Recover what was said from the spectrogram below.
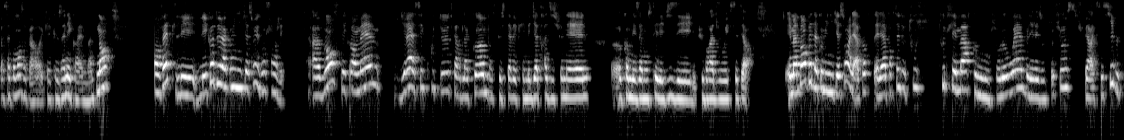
bah, ça commence à faire quelques années quand même maintenant, en fait, les, codes de la communication, ils ont changé. Avant, c'était quand même, je dirais, assez coûteux de faire de la com parce que c'était avec les médias traditionnels, euh, comme les annonces télévisées, les pubs radio, etc. Et maintenant, en fait, la communication, elle est, à, de tous. Toutes les marques communiquent sur le web, les réseaux sociaux, c'est super accessible.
